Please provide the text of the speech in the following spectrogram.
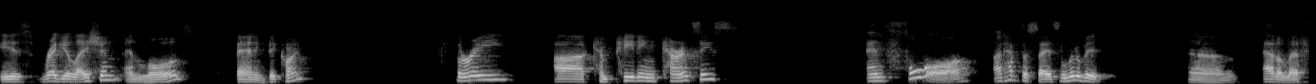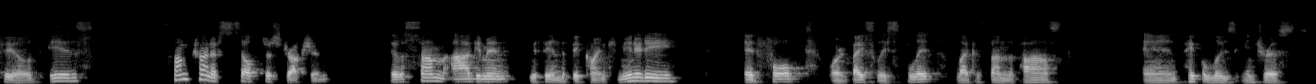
is regulation and laws banning Bitcoin. Three are competing currencies and four, I'd have to say it's a little bit um, out of left field, is some kind of self destruction. There was some argument within the Bitcoin community. It forked or it basically split like it's done in the past, and people lose interest,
